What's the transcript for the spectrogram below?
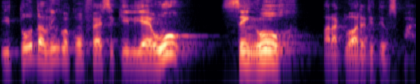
e toda língua confesse que Ele é o Senhor, para a glória de Deus Pai.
